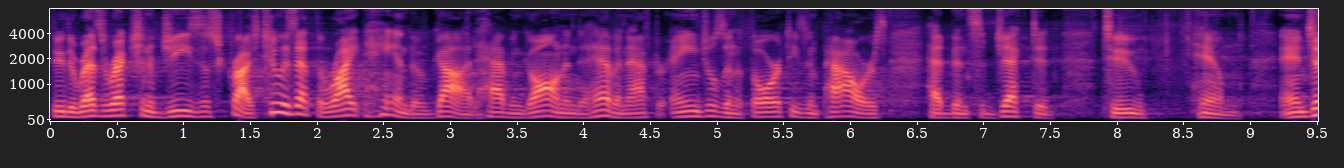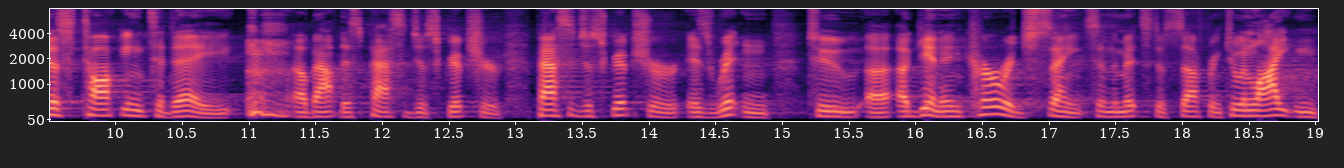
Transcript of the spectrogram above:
through the resurrection of Jesus Christ, who is at the right hand of God, having gone into heaven after angels and authorities and powers had been subjected to him. And just talking today about this passage of Scripture, passage of Scripture is written to, uh, again, encourage saints in the midst of suffering, to enlighten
